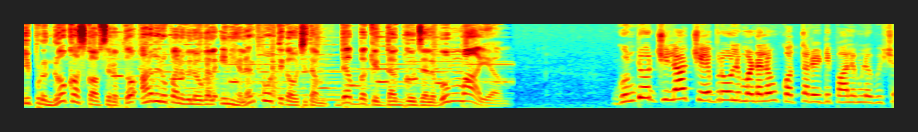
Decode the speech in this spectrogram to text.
ఇప్పుడు నో కాస్ట్ కాఫ్ సిరప్తో అరవై రూపాయల విలువ గల ఇన్హేలర్ పూర్తిగా ఉచితం. దెబ్బకి దగ్గు జలుబు మాయం. గుంటూరు జిల్లా చేబ్రోలు మండలం కొత్తరెడ్డిపాలెంలో విష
